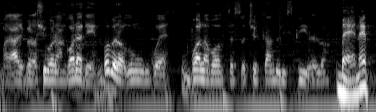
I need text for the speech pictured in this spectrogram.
magari però ci vorrà ancora tempo, però comunque un po' alla volta sto cercando di scriverlo. Bene,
